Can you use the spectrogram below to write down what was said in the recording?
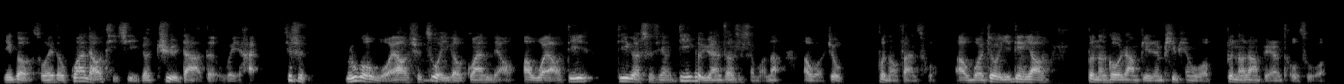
一个所谓的官僚体系一个巨大的危害。就是如果我要去做一个官僚啊，我要第一第一个事情，第一个原则是什么呢？啊，我就。不能犯错啊！我就一定要不能够让别人批评我，不能让别人投诉我。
